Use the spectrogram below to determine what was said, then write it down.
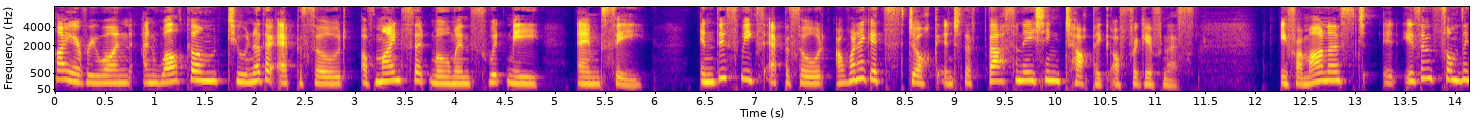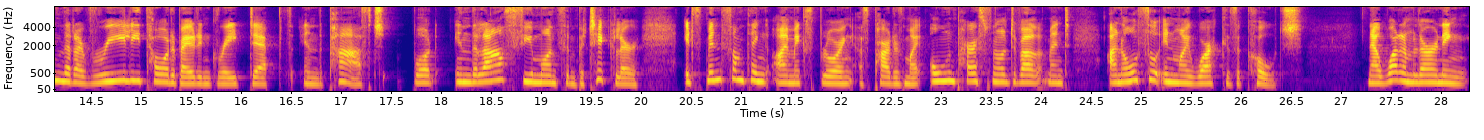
Hi, everyone, and welcome to another episode of Mindset Moments with me, MC. In this week's episode, I want to get stuck into the fascinating topic of forgiveness. If I'm honest, it isn't something that I've really thought about in great depth in the past, but in the last few months in particular, it's been something I'm exploring as part of my own personal development and also in my work as a coach. Now, what I'm learning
